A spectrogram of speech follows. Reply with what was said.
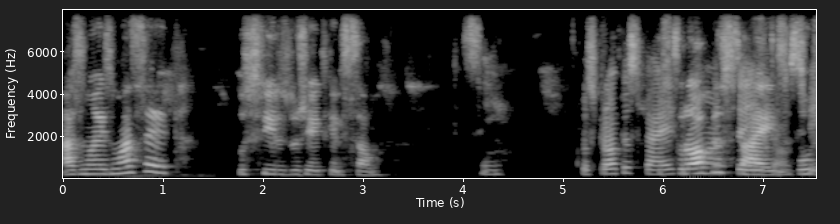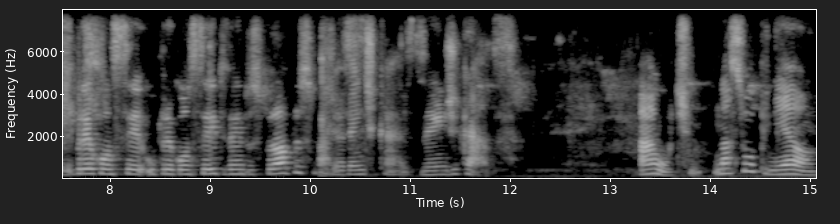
as mães não aceitam. Os filhos do jeito que eles são. Sim. Os próprios pais. Os próprios pais. Os os preconce... O preconceito vem dos próprios pais. Já vem de casa. Vem de casa. A última. Na sua opinião,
